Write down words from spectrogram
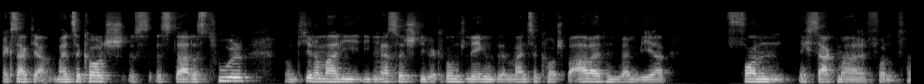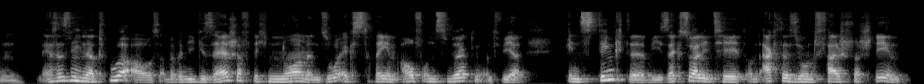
Exakt, ja. Mindset Coach ist, ist da das Tool. Und hier nochmal die, die Message, die wir grundlegend im Mindset Coach bearbeiten, wenn wir von, ich sag mal, von, von, es ist nicht Natur aus, aber wenn die gesellschaftlichen Normen so extrem auf uns wirken und wir Instinkte wie Sexualität und Aggression falsch verstehen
